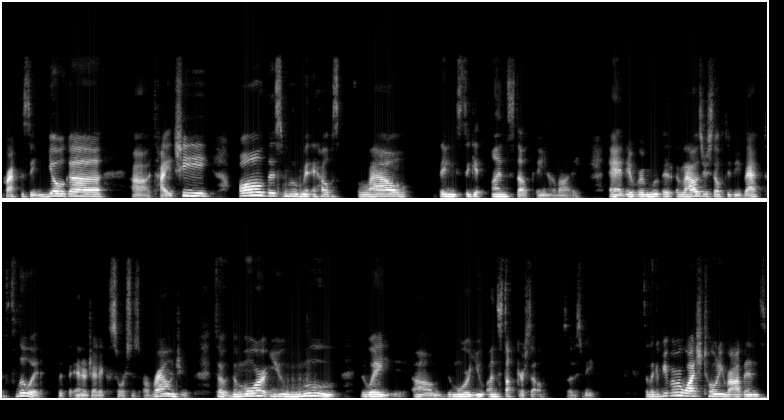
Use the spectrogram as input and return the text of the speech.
practicing yoga, uh, Tai Chi, all this movement, it helps allow things to get unstuck in your body. And it, remo- it allows yourself to be back to fluid with the energetic sources around you. So the more you move, the way, um, the more you unstuck yourself, so to speak. So, like if you've ever watched Tony Robbins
